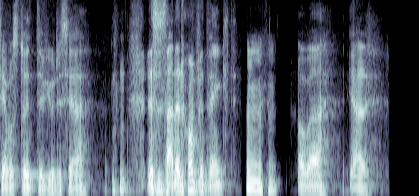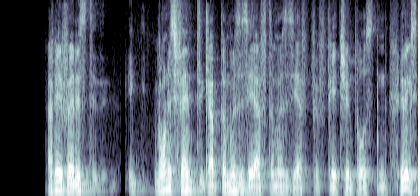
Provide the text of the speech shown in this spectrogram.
der, was da interviewt, ist ja. Das ist auch nicht unbedingt. Mhm. Aber ja. Auf jeden Fall, das, wenn es fände, ich glaube, da muss ich es eher auf, da muss auf, auf Patreon posten. Übrigens,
